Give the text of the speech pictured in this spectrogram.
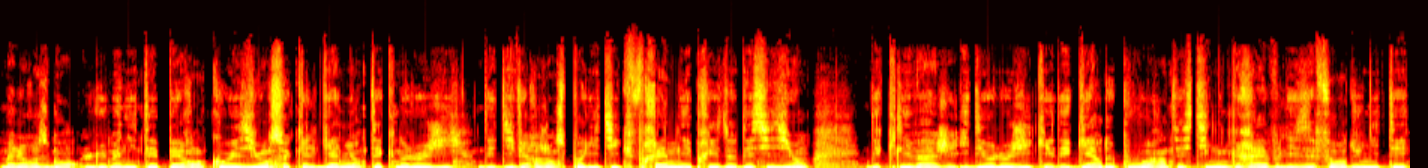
Malheureusement, l'humanité perd en cohésion ce qu'elle gagne en technologie. Des divergences politiques freinent les prises de décision, des clivages idéologiques et des guerres de pouvoir intestines grèvent les efforts d'unité,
